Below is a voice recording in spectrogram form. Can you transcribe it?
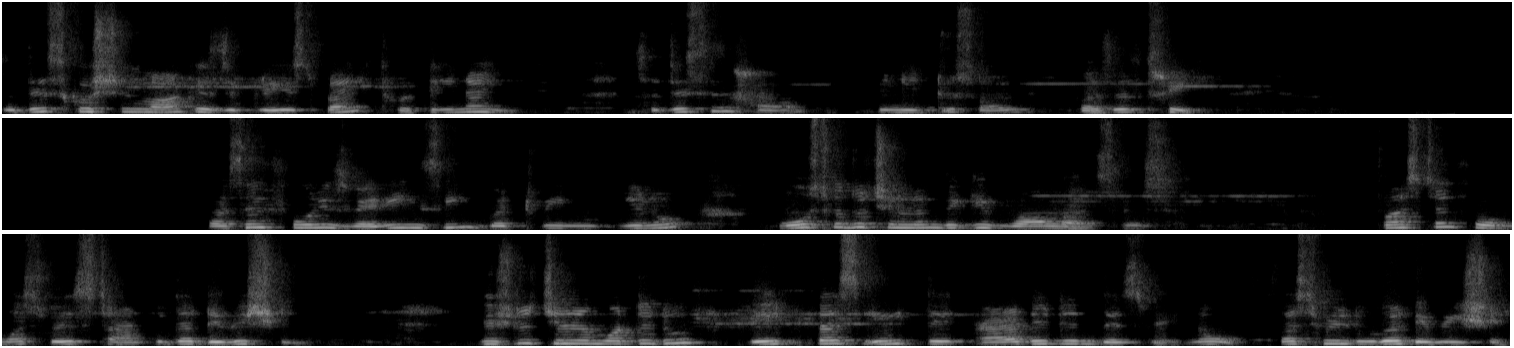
So this question mark is replaced by 39. So this is how we need to solve puzzle 3. Puzzle 4 is very easy, but we, you know, most of the children, they give wrong answers. First and foremost, we'll start with the division. Usually children, what they do? 8 plus 8, they add it in this way. No, first we'll do the division.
